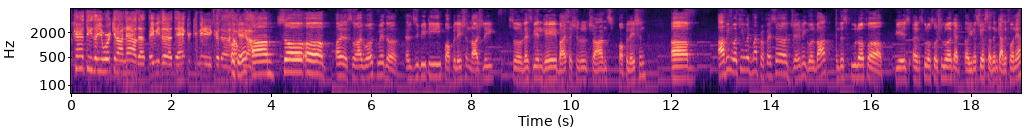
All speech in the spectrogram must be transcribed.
What kind of things are you working on now that maybe the, the Anchor community could uh, help Okay. you out? Um. So, uh, so I work with uh, LGBT population largely. So lesbian, gay, bisexual, trans population. Um, I've been working with my professor Jeremy Goldbach in the School of uh, PH, uh, School of Social Work at uh, University of Southern California,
